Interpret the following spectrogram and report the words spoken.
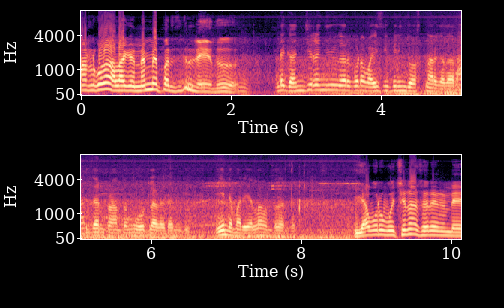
మాటలు కూడా అలాగే నమ్మే పరిస్థితి లేదు. అంటే గంజి రంజీవి గారు కూడా వైసీపీ నుంచి వస్తున్నారు కదా రాజధాని ప్రాంతం ఓట్లు ఆడడానికి ఏంటి మరి ఎలా ఉంటుంది అంటారు? ఎవరు వచ్చినా సరేనండి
